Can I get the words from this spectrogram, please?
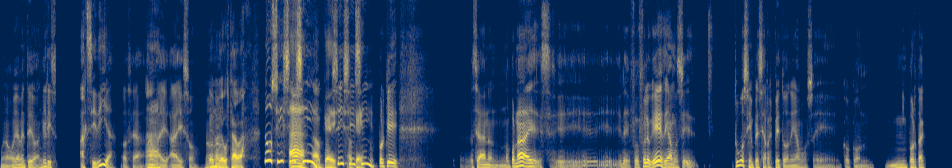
bueno, obviamente Evangelis accedía, o sea, a, Ah. a- a eso. No, pero no, no. le gustaba. No, sí, sí, Ah, sí. sí, sí, sí. Porque, o sea, no, no por nada es, eh, fue, fue lo que es, digamos. eh, tuvo siempre ese respeto, digamos, eh, co- con, no importa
